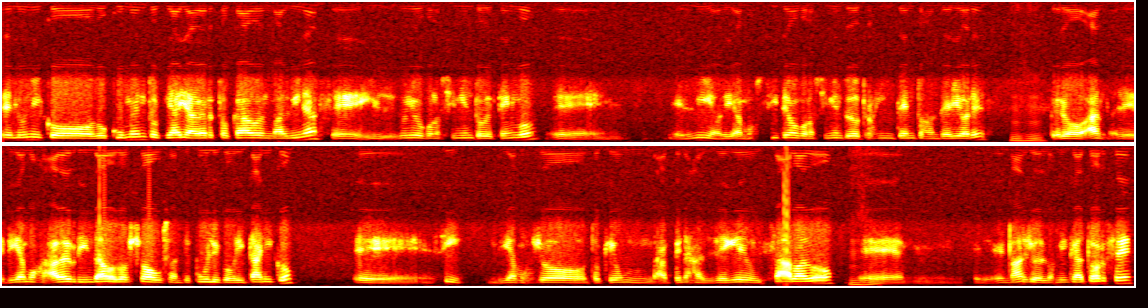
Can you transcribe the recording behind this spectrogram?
el único documento que hay haber tocado en Malvinas eh, y el único conocimiento que tengo, eh, el mío, digamos. Sí tengo conocimiento de otros intentos anteriores, pero eh, digamos, haber brindado dos shows ante público británico, sí, digamos, yo toqué un, apenas llegué el sábado, en, mayo del 2014,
